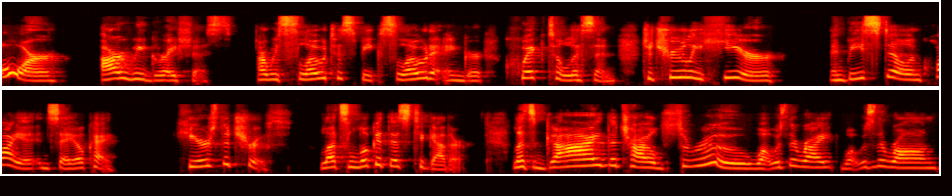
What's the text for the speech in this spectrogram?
Or are we gracious? Are we slow to speak, slow to anger, quick to listen, to truly hear and be still and quiet and say, okay, here's the truth. Let's look at this together. Let's guide the child through what was the right, what was the wrong.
